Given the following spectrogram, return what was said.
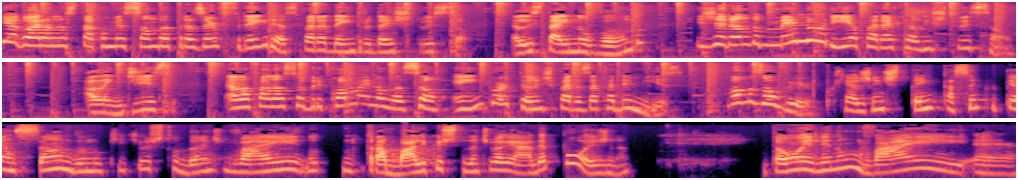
E agora ela está começando a trazer freiras para dentro da instituição. Ela está inovando e gerando melhoria para aquela instituição. Além disso, ela fala sobre como a inovação é importante para as academias. Vamos ouvir. Porque a gente tem que estar sempre pensando no que, que o estudante vai, no, no trabalho que o estudante vai ganhar depois, né? Então, ele não vai. É,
